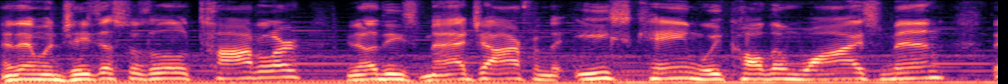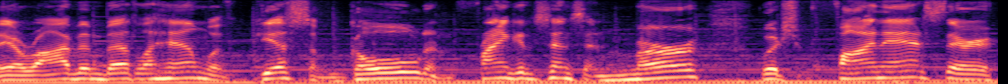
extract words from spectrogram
And then when Jesus was a little toddler, you know, these magi from the east came. We call them wise men. They arrive in Bethlehem with gifts of gold and frankincense and myrrh, which financed their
